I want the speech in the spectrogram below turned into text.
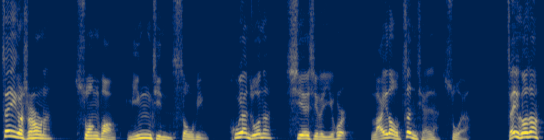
这个时候呢，双方鸣金收兵。呼延灼呢歇息了一会儿，来到阵前说：“呀，贼和尚，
